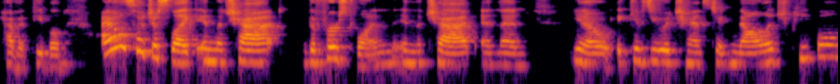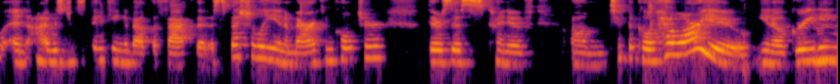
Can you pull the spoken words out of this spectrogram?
having people. I also just like in the chat, the first one in the chat, and then, you know, it gives you a chance to acknowledge people. And I was Mhm. just thinking about the fact that, especially in American culture, there's this kind of um, typical "How are you?" you know, greeting,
